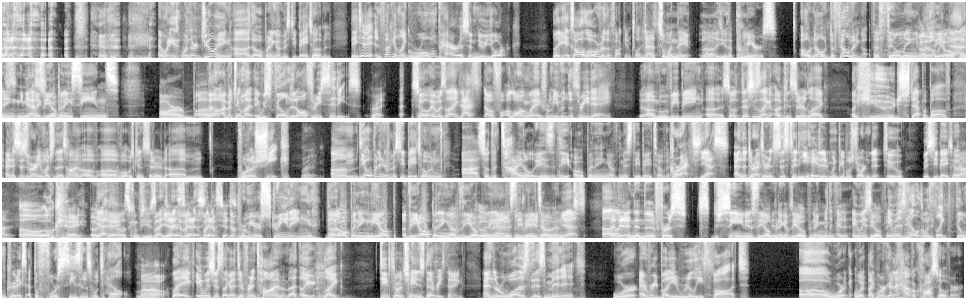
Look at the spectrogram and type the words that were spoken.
and when he's when they're doing uh, the opening of Misty Beethoven they did it in fucking like Rome Paris and New York like it's all over the fucking place That's when they uh, you- the premieres. oh no the filming of The filming of filming, the opening. yes, You mean yes. like the opening scenes are uh, no I'm talking about it was filmed in all three cities right. So it was like that's a, f- a long way from even the three day uh, movie being. Uh, so this is like a, considered like a huge step above, and this is very much in the time of of what was considered um, porno chic. Right. Um, the opening of Misty Beethoven, Ah, so the title is the opening of Misty Beethoven. correct? Yes, and the director insisted he hated when people shortened it to Misty Beethoven. Got it. oh, okay. Okay. Yes, That was confusing. But, Yes, but, but, yes, but yes, the, yes. the premiere screening, the uh, opening, the op- the opening of the opening of opening of Misty Misty Beethoven. Beethoven, yes. Uh, and, then, and then the first scene is the opening of the opening. it was the opening. it was held with like film critics at the Four Seasons Hotel. wow. Like it was just like a different time. Like like Deep Throat changed everything, and there was this minute where everybody really thought, uh, we're, we're like we're gonna have a crossover.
